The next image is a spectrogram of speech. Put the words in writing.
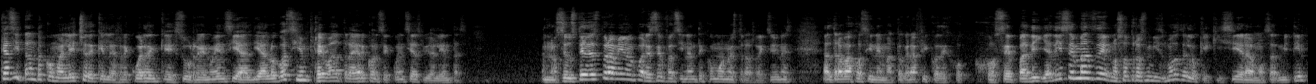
casi tanto como el hecho de que les recuerden que su renuencia al diálogo siempre va a traer consecuencias violentas. No sé ustedes, pero a mí me parece fascinante cómo nuestras reacciones al trabajo cinematográfico de José Padilla dice más de nosotros mismos de lo que quisiéramos admitir.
